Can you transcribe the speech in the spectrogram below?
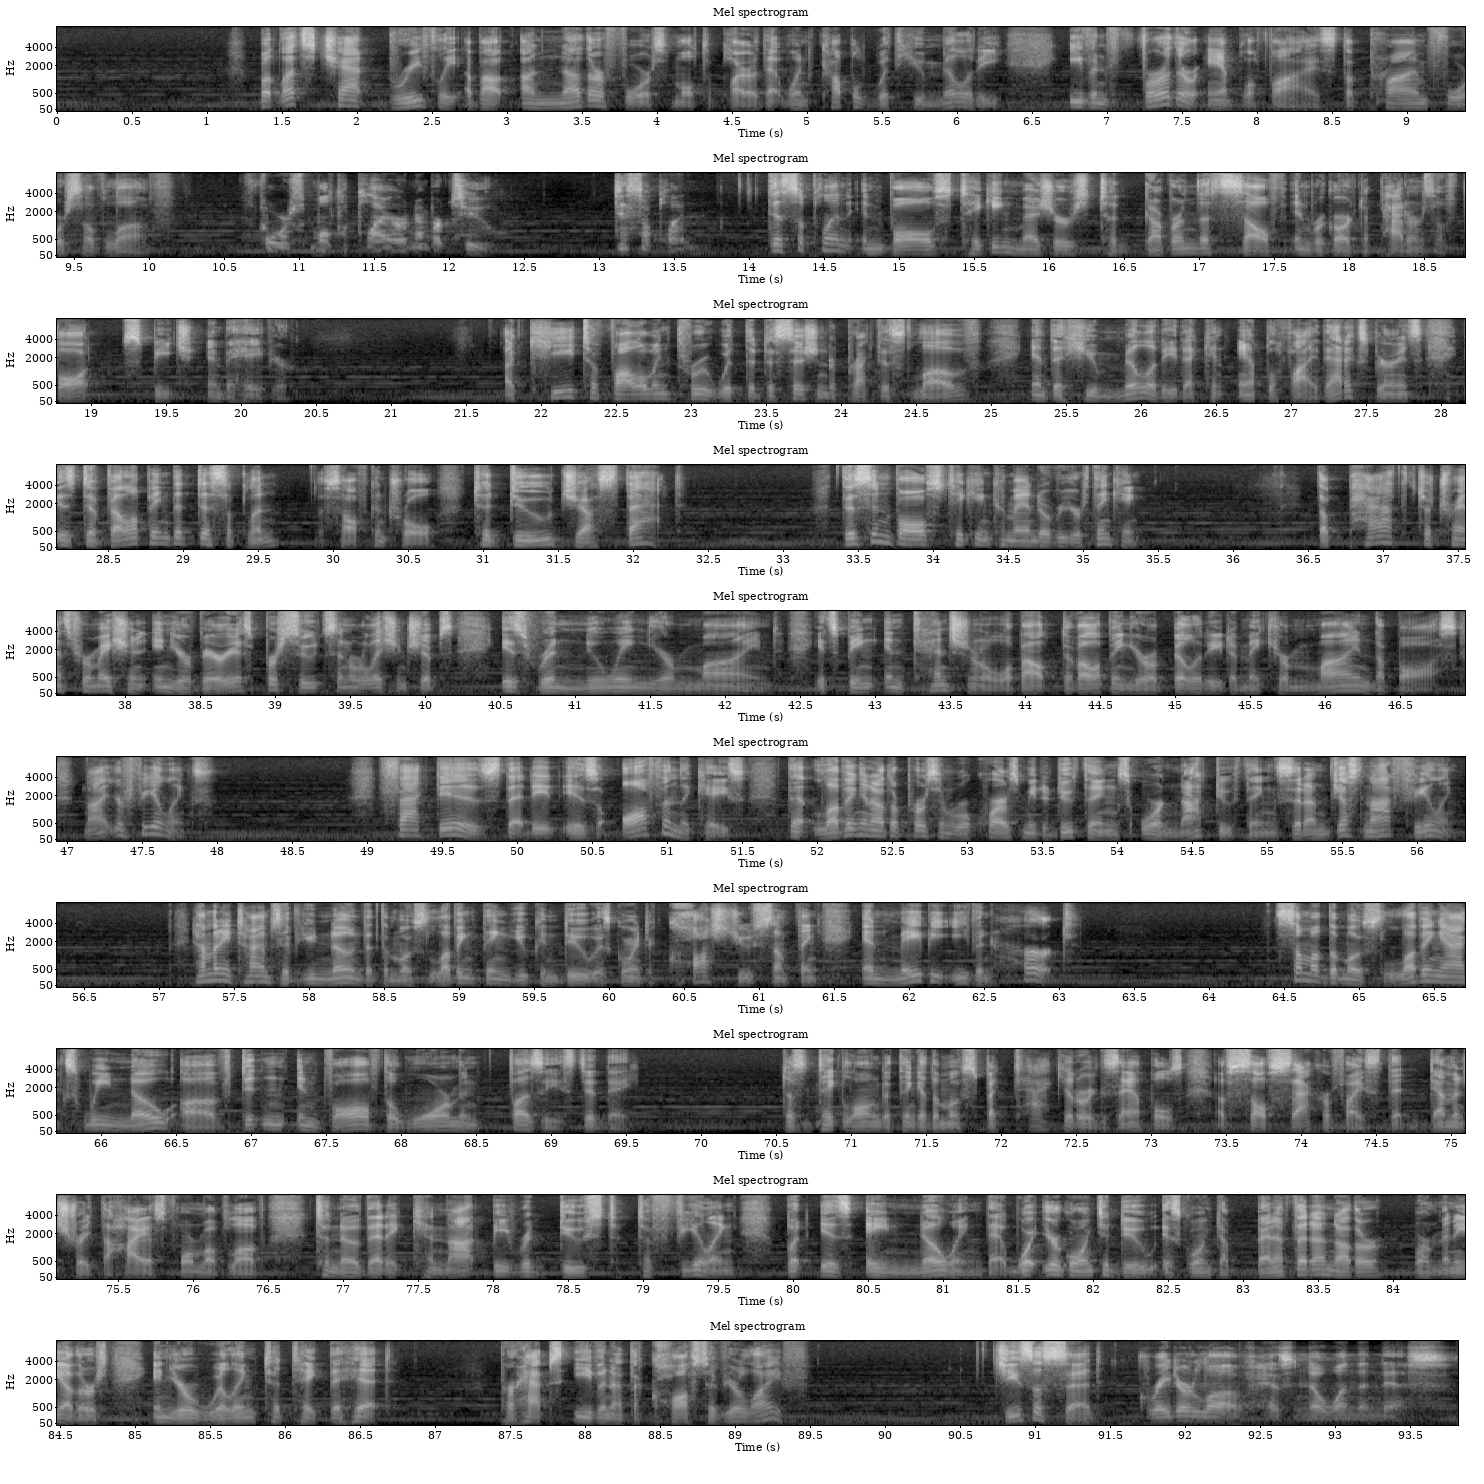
But let's chat briefly about another force multiplier that, when coupled with humility, even further amplifies the prime force of love. Force multiplier number two discipline. Discipline involves taking measures to govern the self in regard to patterns of thought, speech, and behavior. A key to following through with the decision to practice love and the humility that can amplify that experience is developing the discipline, the self control, to do just that. This involves taking command over your thinking. The path to transformation in your various pursuits and relationships is renewing your mind. It's being intentional about developing your ability to make your mind the boss, not your feelings. Fact is that it is often the case that loving another person requires me to do things or not do things that I'm just not feeling. How many times have you known that the most loving thing you can do is going to cost you something and maybe even hurt? Some of the most loving acts we know of didn't involve the warm and fuzzies, did they? Doesn't take long to think of the most spectacular examples of self sacrifice that demonstrate the highest form of love to know that it cannot be reduced to feeling, but is a knowing that what you're going to do is going to benefit another or many others, and you're willing to take the hit, perhaps even at the cost of your life. Jesus said, Greater love has no one than this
